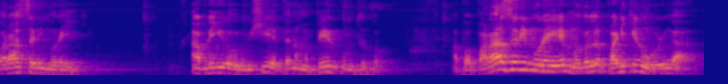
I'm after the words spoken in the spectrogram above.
பராசரி முறை அப்படிங்கிற ஒரு விஷயத்தை நம்ம பேர் கொடுத்துருக்கோம். அப்போ பராசரி முறையை முதல்ல படிக்கணும் ஒழுங்காக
